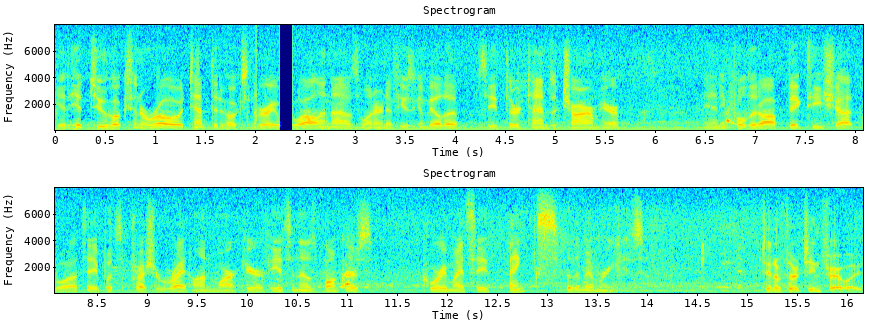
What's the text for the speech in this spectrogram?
He had hit two hooks in a row, attempted hooks not very well, and I was wondering if he was going to be able to see third time's a charm here. And he pulled it off. Big tee shot. Boy, I'll tell you, puts the pressure right on Mark here. If he hits in those bunkers, Corey might say, thanks for the memories. 10 of 13 fairways.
